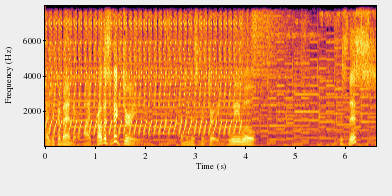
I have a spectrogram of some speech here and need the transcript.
As your commander, I promise victory! And in this victory, we will... Is this...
